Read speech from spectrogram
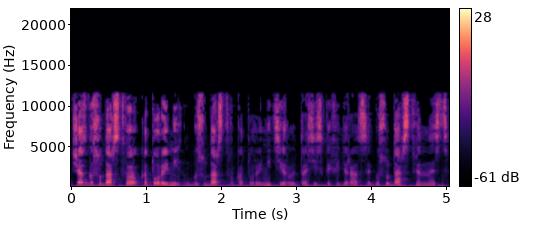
Сейчас государство, которое, государство, которое имитирует Российская Федерация государственность,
